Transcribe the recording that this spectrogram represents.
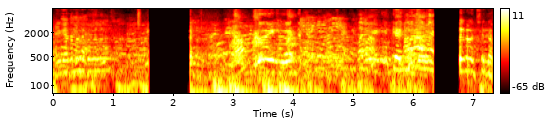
మైక్ ఎంతమంది వచ్చింది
